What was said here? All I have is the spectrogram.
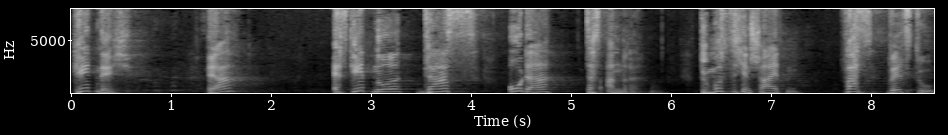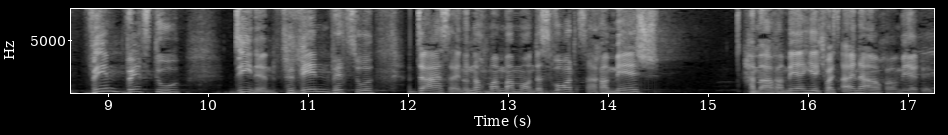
Geht nicht. Ja? Es geht nur das oder das andere. Du musst dich entscheiden. Was willst du? Wem willst du dienen? Für wen willst du da sein? Und nochmal Mammon, das Wort ist aramäisch haben wir Aramäer hier? Ich weiß eine Aramäerin.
